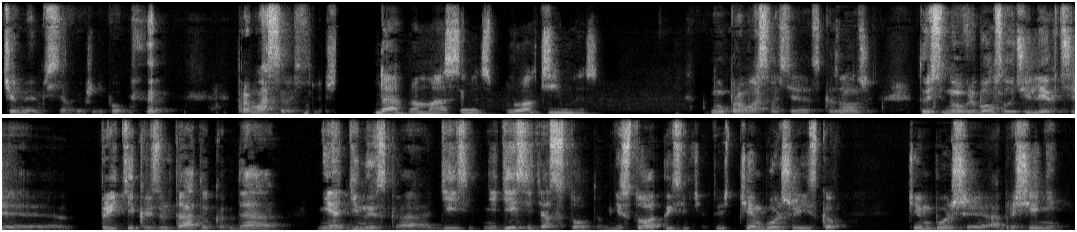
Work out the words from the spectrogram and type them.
Чем я объяснял, я уже не помню. Про массовость или что? Да, про массовость, про активность. Ну, про массовость я сказал же. То есть, ну, в любом случае легче прийти к результату, когда не один иск, а 10. Не 10, а 100. Там, не 100, а 1000. То есть, чем больше исков, тем больше обращений,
